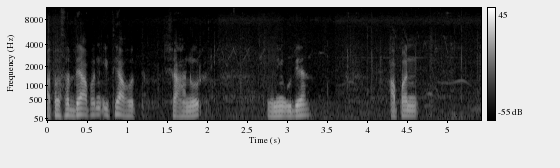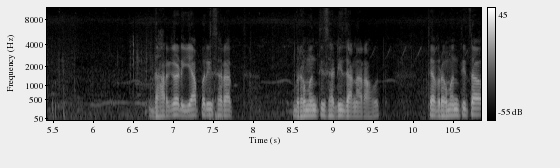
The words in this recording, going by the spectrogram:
आता सध्या आपण इथे आहोत शहानूर आणि उद्या आपण धारगड या परिसरात भ्रमंतीसाठी जाणार आहोत. त्या भ्रमंतीचा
